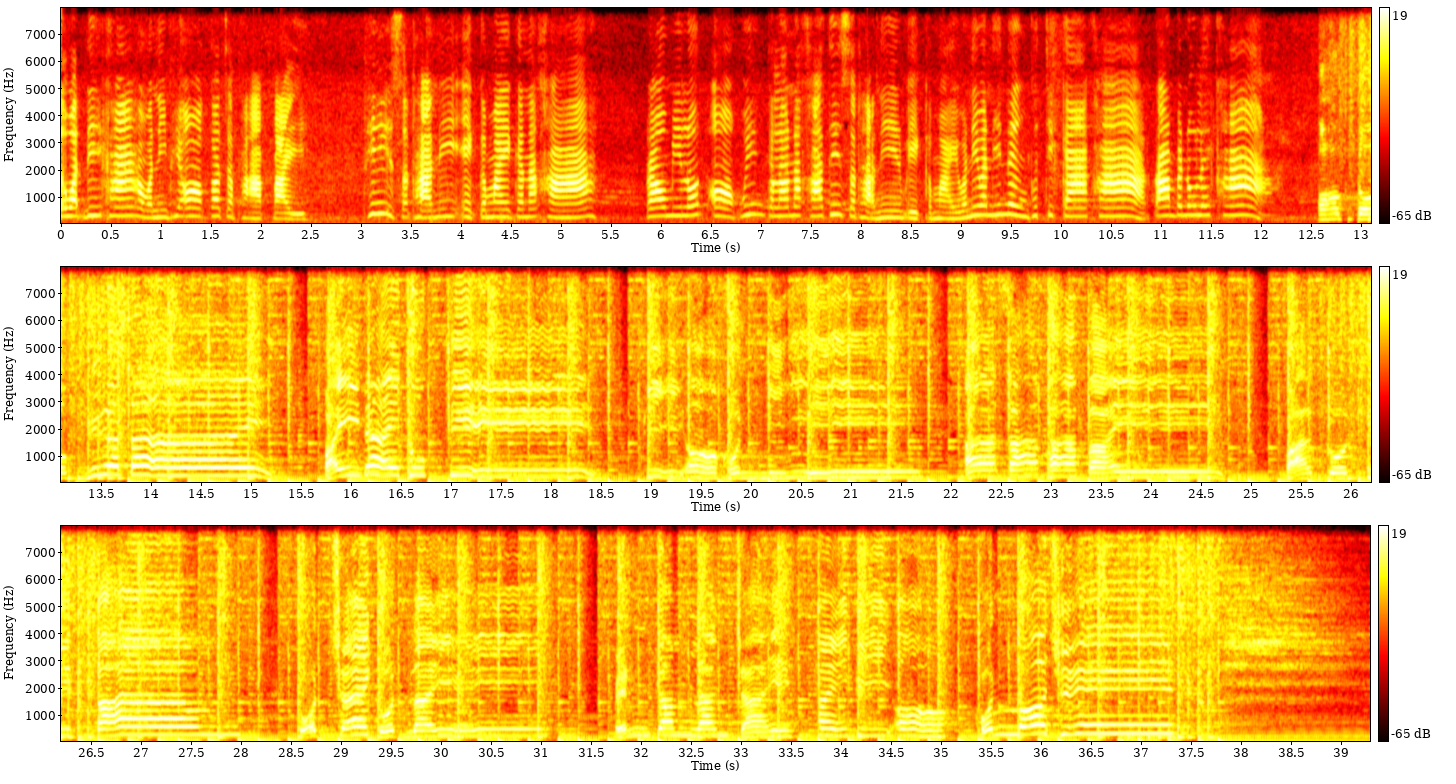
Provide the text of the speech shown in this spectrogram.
สวัสดีค่ะ วันนี้พี่อ้อก็จะพาไปที่สถานีเอกมัยกันนะคะ เรามีรถออกวิ่งกันแล้วนะคะ ที่สถานีเอกมัย วันนี้วันที่หนึ่งพฤศจิกาค่ะ ตามไปดูเลยค่ะ ออกตกเหนื้อใต้ไปได้ทุกที่ พี่อ้อคนนี้ อาสาพาไป ฝากกดติดตาม ดไลเป็นกำลังใจให้พี่อ้อคนหมอชิด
